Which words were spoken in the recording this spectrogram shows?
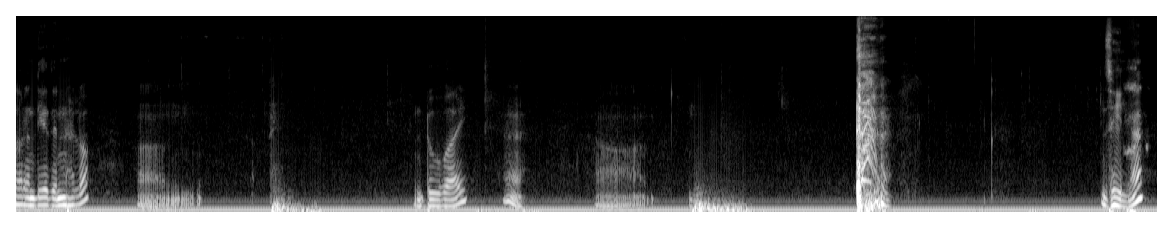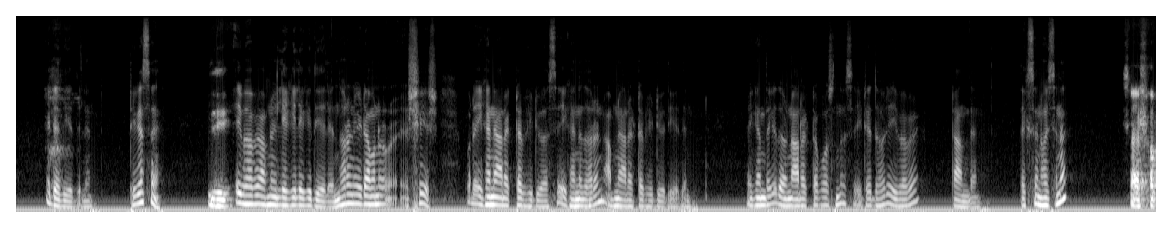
ধরেন দিয়ে দিলেন হলো দুবাই হ্যাঁ ঝিল হ্যাঁ? এটা দিয়ে দিলেন ঠিক আছে? এইভাবে আপনি লিখে লিখে দিয়ে দিলেন। ধরেন এটা আমার শেষ পরে এখানে আরেকটা ভিডিও আছে এখানে ধরেন আপনি আরেকটা ভিডিও দিয়ে দেন। এখান থেকে ধরেন আরেকটা পছন্দ আছে এটা ধরে এইভাবে টান দেন। দেখছেন হয়েছে না? স্যার সব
